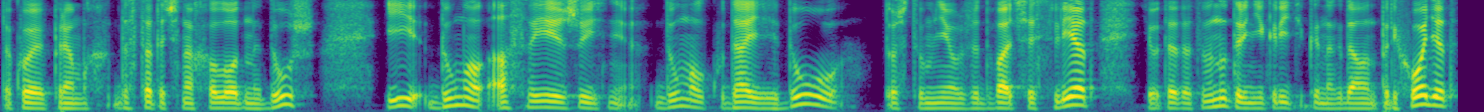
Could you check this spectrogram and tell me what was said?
такой прям достаточно холодный душ и думал о своей жизни, думал, куда я иду, то, что мне уже 26 лет, и вот этот внутренний критик иногда он приходит,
